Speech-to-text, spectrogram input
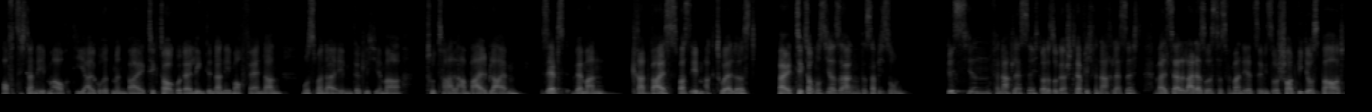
oft sich dann eben auch die Algorithmen bei TikTok oder LinkedIn dann eben auch verändern, muss man da eben wirklich immer total am Ball bleiben. Selbst wenn man gerade weiß, was eben aktuell ist. Bei TikTok muss ich ja sagen, das habe ich so ein bisschen vernachlässigt oder sogar sträflich vernachlässigt, weil es ja leider so ist, dass wenn man jetzt irgendwie so Short-Videos baut,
